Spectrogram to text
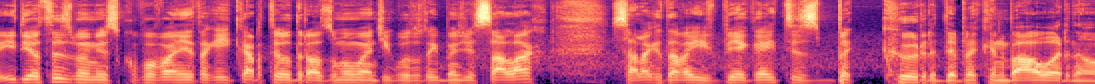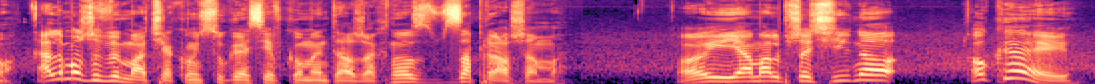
idiotyzmem jest kupowanie takiej karty od razu. Momencik, bo tutaj będzie Salah. Salah dawaj wbiegaj, to jest Beck, kurde, Beckenbauer, no. Ale może wy macie jakąś sugestię w komentarzach, no zapraszam. Oj, Jamal przeci... no okej.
